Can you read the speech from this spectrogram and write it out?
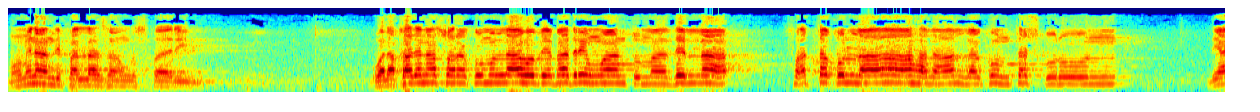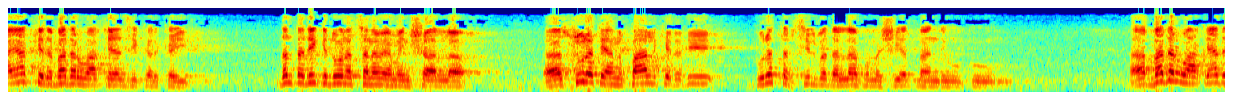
مؤمنان دی په الله ځان وسپاري ولقد نصرکم الله ببدر وانتم ذلہ فاتقوا الله لعلکم تشکرون دی آیات کې د بدر واقعې ذکر کړي دلته دې کې دونه څه نه وایم ان شاء الله سوره انفال کې د دې پوره تفصیل به د الله په مشیت باندې وکړو بدر واقعې د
